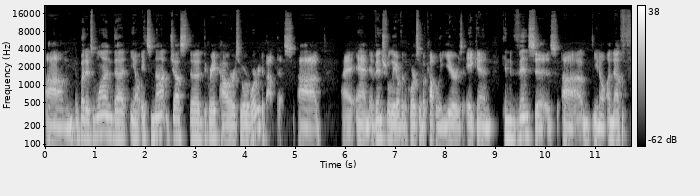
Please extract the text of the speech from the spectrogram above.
Um, but it's one that you know it's not just the the great powers who are worried about this. Uh, and eventually, over the course of a couple of years, Aiken convinces um, you know enough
